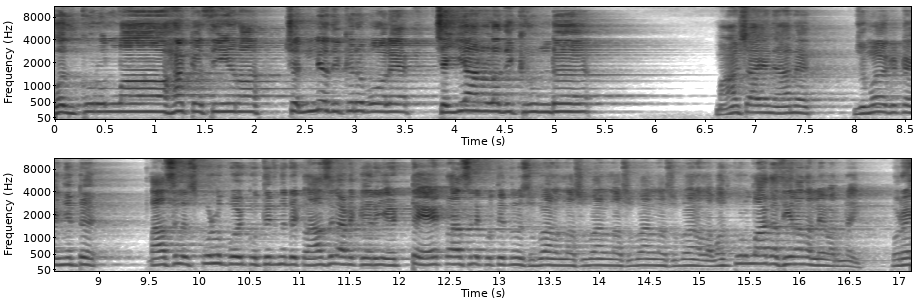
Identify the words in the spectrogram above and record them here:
വദ്കുറുല്ലാഹ കസീറ ചൊല്ലിയ ദിക്റ് പോലെ ചെയ്യാനുള്ള ദിക്റുണ്ട് മാഷായ ഞാൻ ജുമയൊക്കെ കഴിഞ്ഞിട്ട് ക്ലാസ്സിൽ സ്കൂളിൽ പോയി കുത്തിരുന്നിട്ട് ക്ലാസ്സിലവിടെ കയറി എട്ട് എ ക്ലാസ്സിൽ കുത്തിരുന്നിട്ട് സുബാനല്ല സുബാനല്ല സുബാനല്ല സുബാനല്ല വദ്കുറുല്ലാ കസീറ എന്നല്ലേ പറഞ്ഞേ കുറേ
